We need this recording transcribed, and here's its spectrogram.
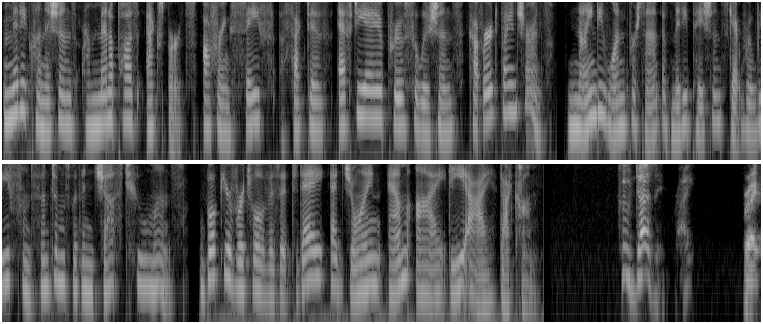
MIDI clinicians are menopause experts, offering safe, effective, FDA approved solutions covered by insurance. 91% of MIDI patients get relief from symptoms within just two months. Book your virtual visit today at joinmidi.com. who does it right Right.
